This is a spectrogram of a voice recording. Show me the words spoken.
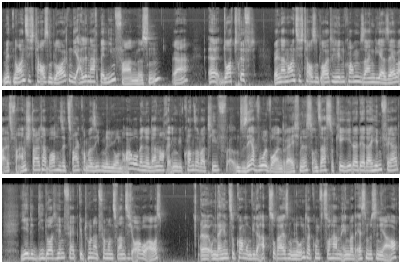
mit 90.000 Leuten, die alle nach Berlin fahren müssen, ja, äh, dort trifft. Wenn da 90.000 Leute hinkommen, sagen die ja selber als Veranstalter, brauchen sie 2,7 Millionen Euro. Wenn du dann noch irgendwie konservativ und sehr wohlwollend rechnest und sagst, okay, jeder, der da hinfährt, jede, die dort hinfährt, gibt 125 Euro aus, äh, um da hinzukommen, um wieder abzureisen, um eine Unterkunft zu haben. Irgendwas essen müssen die ja auch.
